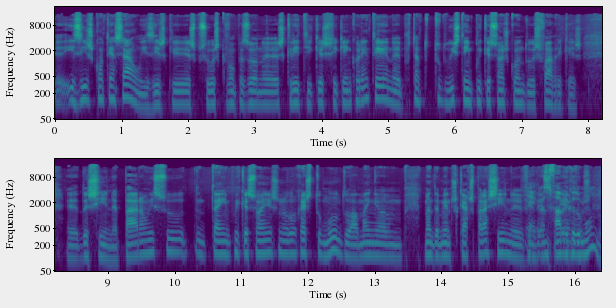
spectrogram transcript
exige contenção, exige que as pessoas que vão para zonas críticas fiquem em quarentena. Portanto, tudo isto tem implicações quando as fábricas da China param, isso tem tem implicações no resto do mundo. A Alemanha manda menos carros para a China. É a grande fábrica do mundo.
